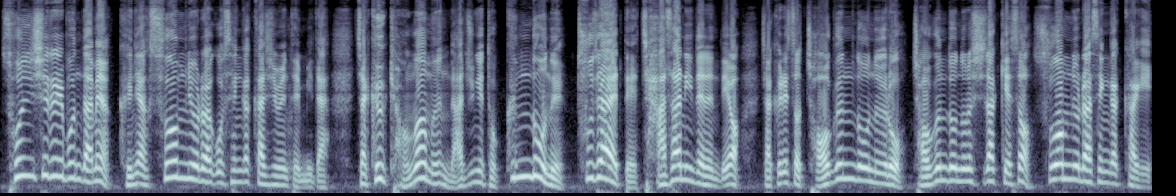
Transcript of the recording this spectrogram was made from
손실을 본다면 그냥 수업료라고 생각하시면 됩니다. 자, 그 경험은 나중에 더 큰 돈을 투자할 때 자산이 되는데요. 자, 그래서 적은 돈으로, 적은 돈으로 시작해서 수업료라 생각하기.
